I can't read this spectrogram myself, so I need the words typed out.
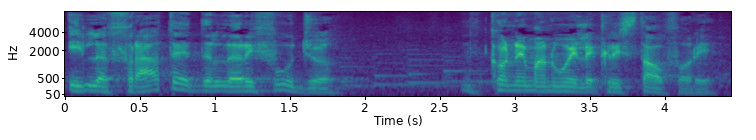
Il frate del rifugio con Emanuele Cristofori.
